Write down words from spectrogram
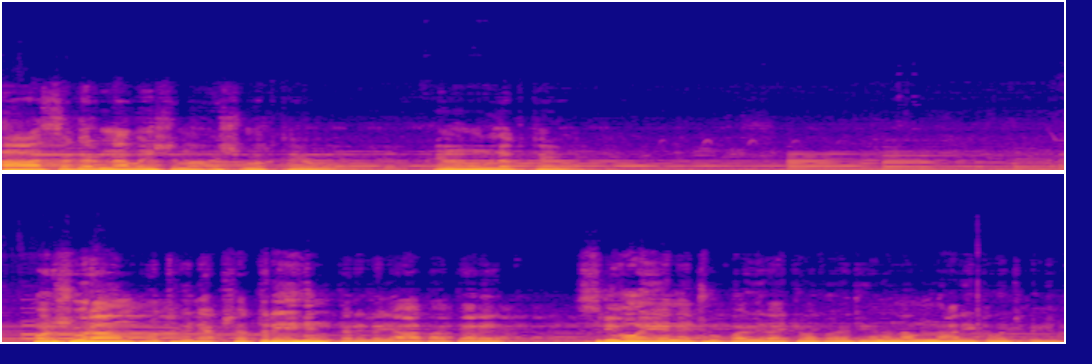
આ સગરના વંશમાં અશ્મક થયો, એનો મુલક થયો. પરશુરામ પૃથ્વીને ક્ષત્રિયહીન કરી રહ્યા હતા ત્યારે સ્ત્રીઓએ એને છુપાવી રાખ્યો હતો, એથી એનું નામ નારી કવચ પડ્યું.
